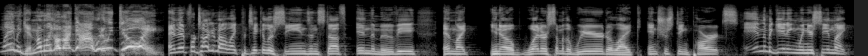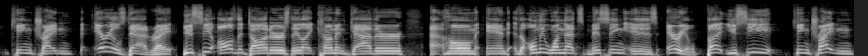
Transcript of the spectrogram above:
lame again. And I'm like, oh my God, what are we doing? And then if we're talking about like particular scenes and stuff in the movie and like you know, what are some of the weird or like interesting parts? In the beginning, when you're seeing like King Triton, Ariel's dad, right? You see all the daughters, they like come and gather at home, and the only one that's missing is Ariel. But you see King Triton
